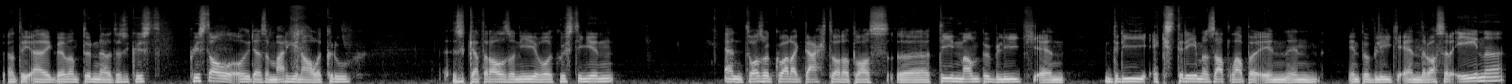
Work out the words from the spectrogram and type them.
Want ik, eh, ik ben van Turnhout, dus ik wist, ik wist al, oei, dat is een marginale kroeg. Dus ik had er al zo niet heel veel goesting in. En het was ook wat ik dacht wat het was. eh, tien man publiek en drie extreme zatlappen in, in, in publiek. En er was er ene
